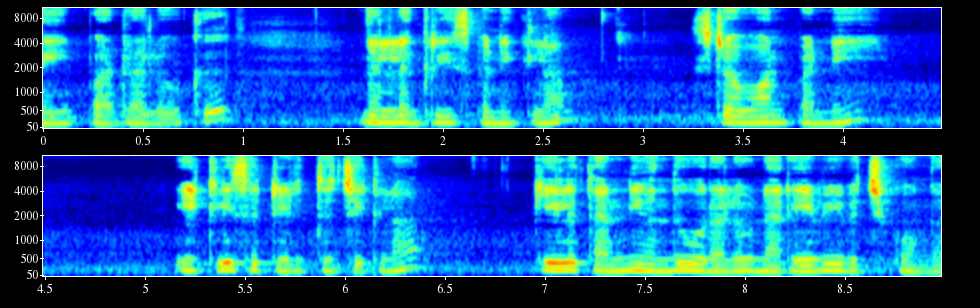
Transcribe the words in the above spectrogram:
நெய் பாடுற அளவுக்கு நல்லா க்ரீஸ் பண்ணிக்கலாம். ஸ்டவ் ஆன் பண்ணி இட்லி செட் எடுத்து வச்சுக்கலாம். கீழே தண்ணி வந்து ஓரளவு நிறையவே வச்சுக்கோங்க.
